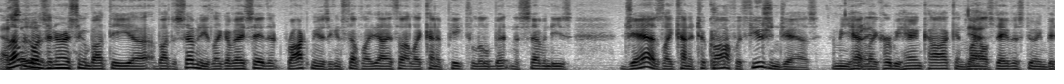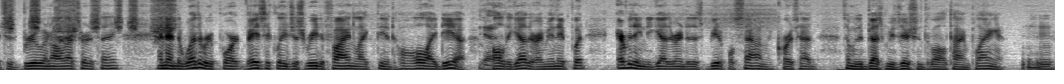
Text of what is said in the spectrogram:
Well, that was what's interesting about the uh, about the '70s. Like if I say that rock music and stuff like that, I thought like kind of peaked a little bit in the '70s, jazz like kind of took off with fusion jazz. I mean, you had Right. like Herbie Hancock and Yeah. Miles Davis doing Bitches Brew and all that sort of thing. And then the Weather Report basically just redefined like the whole idea Yeah. altogether. I mean, they put everything together into this beautiful sound. And of course, had some of the best musicians of all time playing it. Mhm.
